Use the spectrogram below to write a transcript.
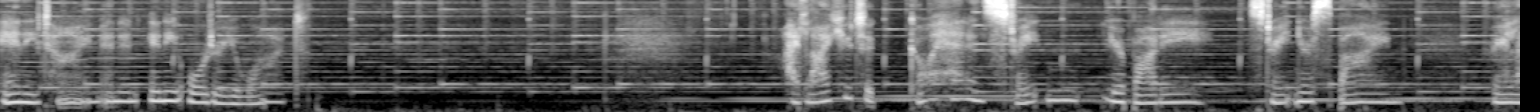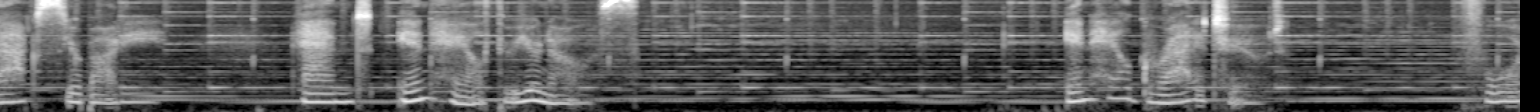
anytime and in any order you want. I'd like you to go ahead and straighten your body, straighten your spine, relax your body, and inhale through your nose. Inhale gratitude for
